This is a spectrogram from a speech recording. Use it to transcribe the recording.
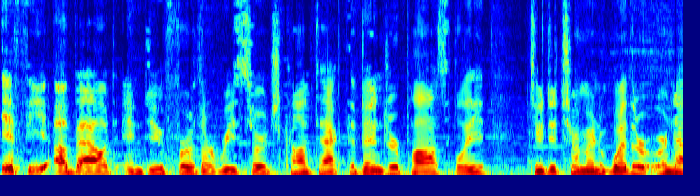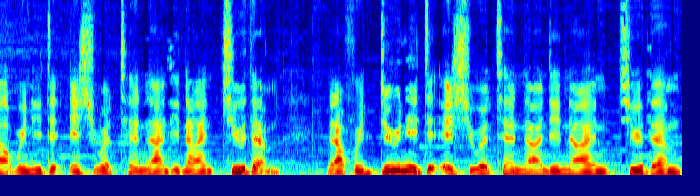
iffy about and do further research, contact the vendor possibly to determine whether or not we need to issue a 1099 to them. Now, if we do need to issue a 1099 to them,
